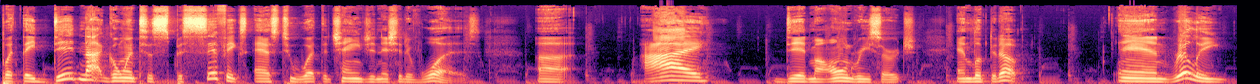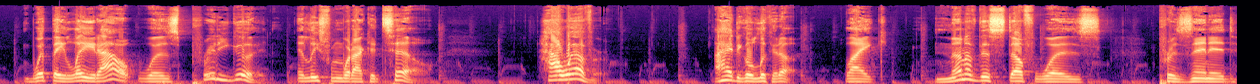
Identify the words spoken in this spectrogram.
but they did not go into specifics as to what the change initiative was. Uh, I did my own research and looked it up. And really, what they laid out was pretty good, at least from what I could tell. However, I had to go look it up. Like, none of this stuff was presented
